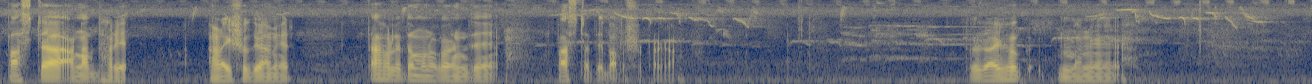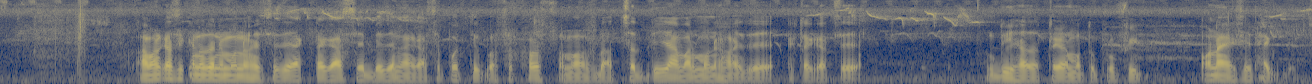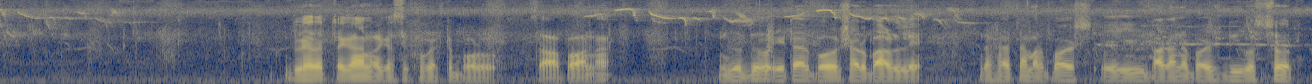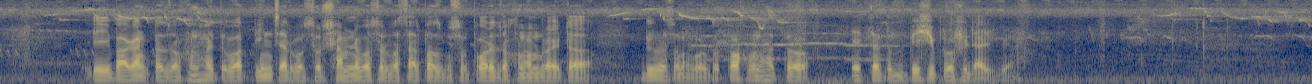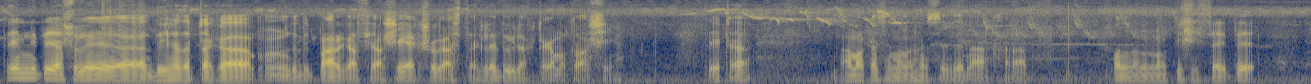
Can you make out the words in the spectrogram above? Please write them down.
পাঁচটা আনার ধরে আড়াইশো গ্রামের, তাহলে তো মনে করেন যে পাঁচটাতে বারোশো টাকা। তো যাই হোক মানে আমার কাছে কেন জানি মনে হয়েছে যে একটা গাছে বেদেনা গাছে প্রত্যেক বছর খরচ সমাজ বাচ্চা দিয়ে আমার মনে হয় যে একটা গাছে দুই হাজার টাকার মতো প্রফিট অনায়াসে থাকবে। দুই হাজার টাকা আনার কাছে খুব একটা বড় চাওয়া পাওয়া না। যদিও এটার বয়স আরও বাড়লে দেখা যাচ্ছে আমার বয়স, এই বাগানের বয়স দুই বছর এই বাগানটা যখন হয়তো বা তিন চার বছর, সামনে বছর বা চার পাঁচ বছর পরে যখন আমরা এটা বিবেচনা করব, তখন হয়তো এর চাইতে বেশি প্রফিট আসবে। তো এমনিতেই আসলে দুই হাজার টাকা যদি পার গাছে আসে, একশো গাছ থাকলে দুই লাখ টাকা মতো আসে। তো এটা আমার কাছে মনে হয়েছে যে না, খারাপ। অন্যান্য কৃষির চাইতে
